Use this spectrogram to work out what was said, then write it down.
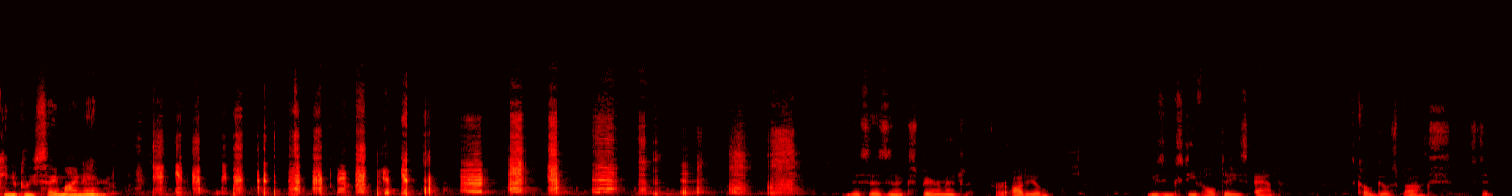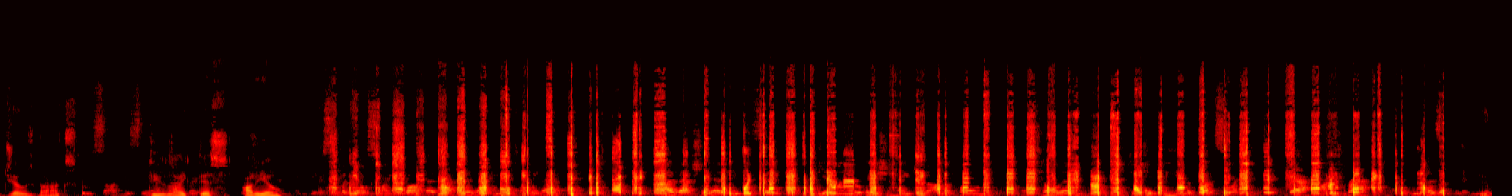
Can you please say my name? This is an experiment for audio using Steve Hultay's app. It's called Ghostbox. It's the Joe's Box. Do you like this audio? I've actually had people say,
